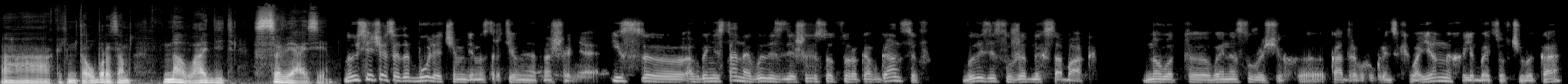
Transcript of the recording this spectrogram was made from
а, каким-то образом наладить связи. Ну и сейчас это более чем демонстративные отношения. Из э, Афганистана вывезли 640 афганцев, вывезли служебных собак. Но вот э, военнослужащих кадровых украинских военных или бойцов ЧВК,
